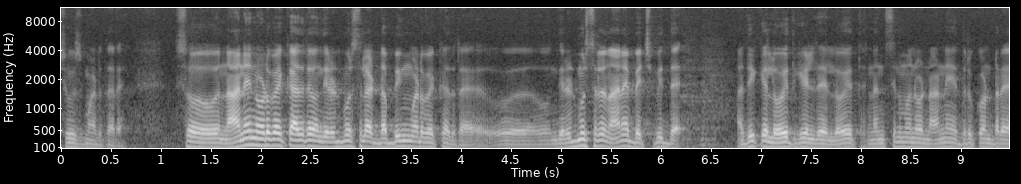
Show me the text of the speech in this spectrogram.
ಚೂಸ್ ಮಾಡ್ತಾರೆ. ಸೊ ನಾನೇ ನೋಡಬೇಕಾದ್ರೆ ಒಂದು ಎರಡು ಮೂರು ಸಲ ಡಬ್ಬಿಂಗ್ ಮಾಡಬೇಕಾದ್ರೆ ಒಂದು ಎರಡು ಮೂರು ಸಲ ನಾನೇ ಬೆಚ್ಚಿಬಿದ್ದೆ ಅದಕ್ಕೆ ಲೋಹಿತ್ ಕೇಳಿದೆ, ಲೋಹಿತ್ ನನ್ನ ಸಿನಿಮಾ ನೋಡಿ ನಾನೇ ಎದ್ರುಕೊಂಡ್ರೆ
